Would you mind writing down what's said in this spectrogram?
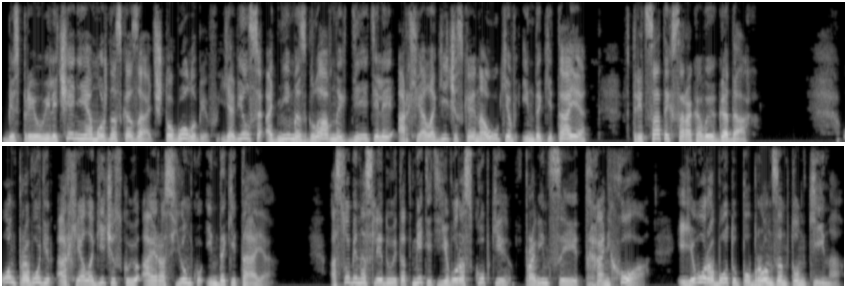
Без преувеличения можно сказать, что Голубев явился одним из главных деятелей археологической науки в Индокитае в 30-40-х годах, он проводит археологическую аэросъемку Индокитая. Особенно следует отметить его раскопки в провинции Тханьхоа и его работу по бронзам Тонкина.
